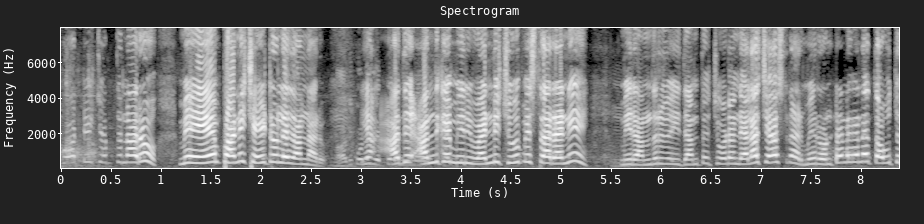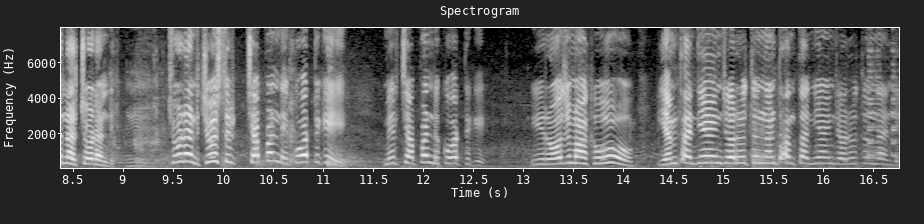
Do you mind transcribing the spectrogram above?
కోర్టు చెప్తున్నారు? మేము ఏం పని చేయటం లేదు అన్నారు యా, అదే అందుకే మీరు ఇవన్నీ చూపిస్తారని మీరు అందరూ ఇదంతా చూడండి. ఎలా చేస్తున్నారు? మీరు ఉంటుండగానే తవ్వుతున్నారు. చూడండి. చూడండి చూసి చెప్పండి కోర్టుకి. మీరు చెప్పండి కోర్టుకి. ఈ రోజు మాకు ఎంత అన్యాయం జరుగుతుందంటే అంత అన్యాయం జరుగుతుందండి.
